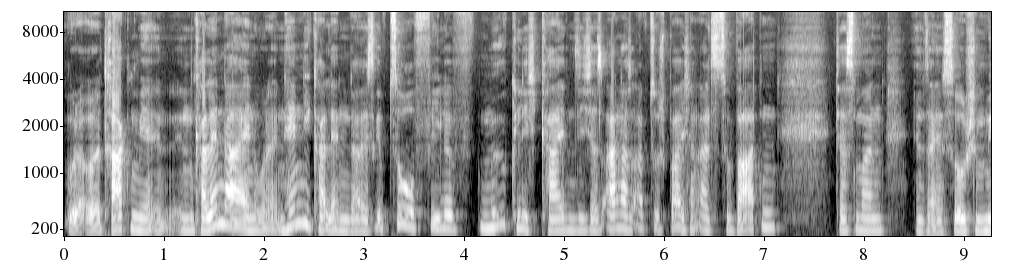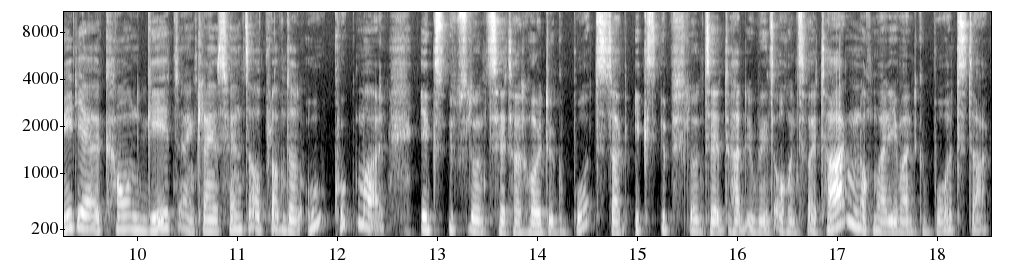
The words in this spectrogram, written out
oder, oder tragen mir in, in einen Kalender ein oder in einen Handykalender. Es gibt so viele Möglichkeiten, sich das anders abzuspeichern, als zu warten, dass man in seinen Social Media Account geht, ein kleines Fenster aufploppt und sagt, oh, guck mal, XYZ hat heute Geburtstag. XYZ hat übrigens auch in zwei Tagen nochmal jemand Geburtstag.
